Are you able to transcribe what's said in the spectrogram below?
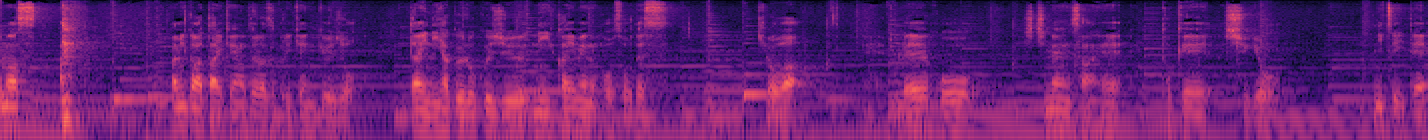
はようございます。上川体験お寺づくり研究所第262回目の放送です。今日は霊峰七面山へ時計修行について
